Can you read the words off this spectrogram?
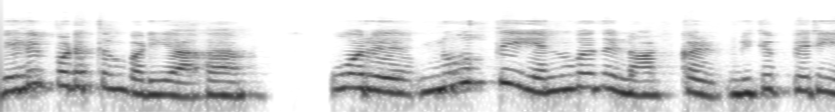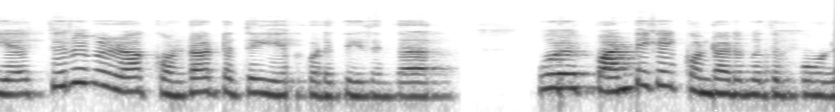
வெளிப்படுத்தும்படியாக ஒரு நூத்தி எண்பது நாட்கள் மிகப்பெரிய திருவிழா கொண்டாட்டத்தை ஏற்படுத்தியிருந்தார். ஒரு பண்டிகை கொண்டாடுவது போல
